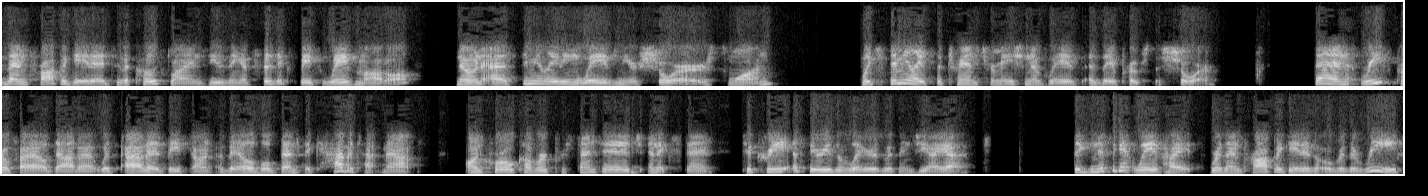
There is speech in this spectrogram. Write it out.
then propagated to the coastlines using a physics-based wave model known as Simulating Waves Near Shore, or SWAN, which simulates the transformation of waves as they approach the shore. Then reef profile data was added based on available benthic habitat maps on coral cover percentage and extent to create a series of layers within GIS. Significant wave heights were then propagated over the reefs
